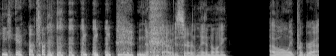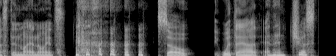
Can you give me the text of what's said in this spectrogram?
yeah. no i was certainly annoying. I've only progressed in my annoyance. So with that and then just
